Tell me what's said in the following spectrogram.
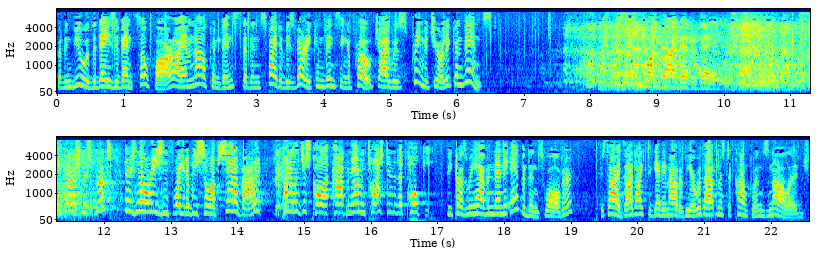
but in view of the day's events so far, I am now convinced that in spite of his very convincing approach, I was prematurely convinced. This isn't one of my better days. Gosh, Miss Brooks, there's no reason for you to be so upset about it. Why don't we just call a cop and have him tossed into the pokey? Because we haven't any evidence, Walter. Besides, I'd like to get him out of here without Mr. Conklin's knowledge.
